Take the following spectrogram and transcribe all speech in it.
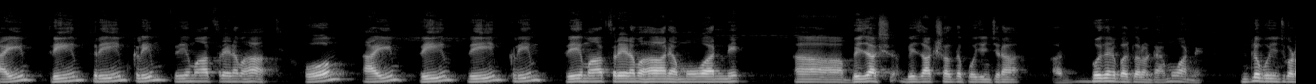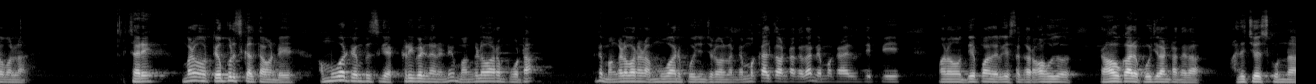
ఐం హ్రీం శ్రీం క్లీం శ్రీమాత్రే నమ. ఓం ఐం హ్రీం హ్రీం క్లీం శ్రీమాత్రే నమ అని అమ్మవారిని బీజాక్ష బీజాక్షరాలతో పూజించిన అద్భుతమైన ఫలితాలు ఉంటాయి అమ్మవారిని ఇంట్లో పూజించుకోవడం వల్ల. సరే మనం టెంపుల్స్కి వెళ్తామండి. అమ్మవారి టెంపుల్స్కి ఎక్కడికి వెళ్ళినానండి మంగళవారం పూట. అంటే మంగళవారం అమ్మవారిని పూజించడం వల్ల. నిమ్మకాయలతో ఉంటాం కదా నిమ్మకాయలు తిప్పి మనం దీపాలు వెలిగిస్తాం కదా రాహు రాహుకాల పూజలు అంటాం కదా అది చేసుకున్నా.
